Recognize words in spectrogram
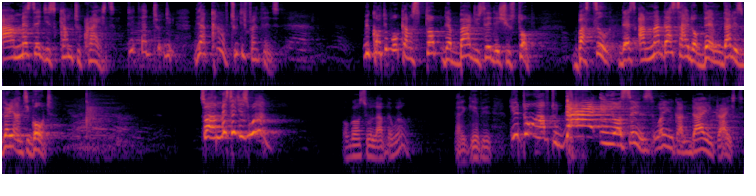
Our message is come to Christ. They are, two, they are kind of two different things. Because people can stop the bad you say they should stop, but still, there's another side of them that is very anti God. So our message is one. For God so loved the world that He gave you. You don't have to die in your sins when you can die in Christ.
